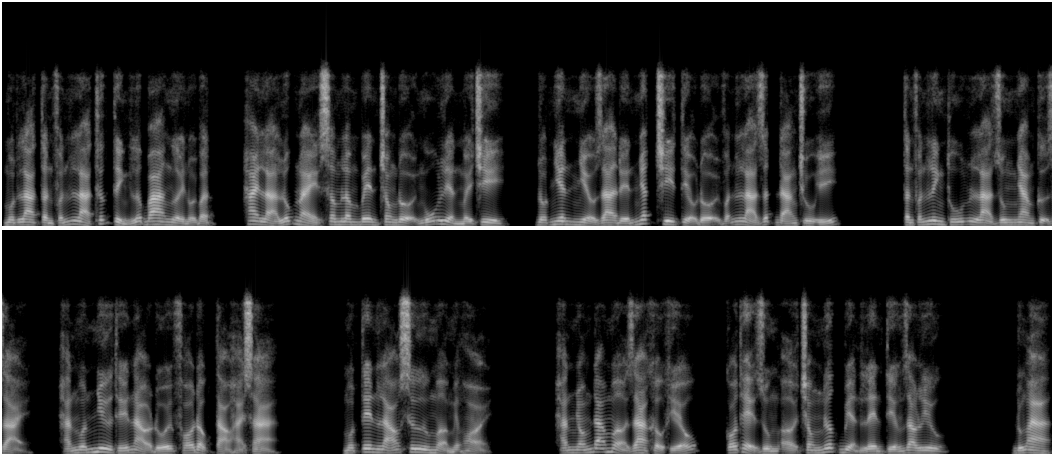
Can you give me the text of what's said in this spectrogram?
Một là tần phấn là thức tỉnh lớp ba người nổi bật, hai là lúc này xâm lâm bên trong đội ngũ liền mấy chi, đột nhiên nhiều ra đến nhất chi tiểu đội vẫn là rất đáng chú ý. Tần phấn linh thú là dung nham cự giải, hắn muốn như thế nào đối phó độc tảo hải xà. Một tên lão sư mở miệng hỏi. Hắn nhóm đã mở ra khẩu khiếu, có thể dùng ở trong nước biển lên tiếng giao lưu. Đúng à,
